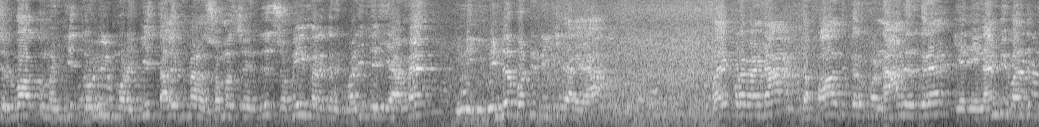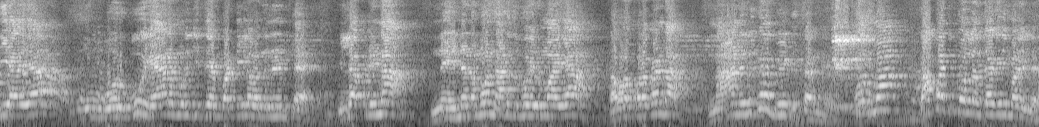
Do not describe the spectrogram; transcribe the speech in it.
செல்வாக்கு மங்கி தொழில் முடங்கி தலைக்கு மேல சும சேர்ந்து சுமையும் இருக்கிறதுக்கு வழி தெரியாம இன்னைக்கு விண்ணப்பட்டு நிக்கிறாயா பயப்பட வேண்டாம். இந்த பாதுகாப்பு நான் இருக்கிறேன். என்னை நம்பி வந்துட்டியாயா? நீ ஒரு பூ ஏற முடிஞ்சிட்டேன் பட்டியல வந்து நின்றுட்டேன் இல்ல அப்படின்னா இன்னும் என்னென்னமோ நடந்து போயிருமாயா? கவலைப்பட வேண்டாம். நான் இருக்கிறேன் வீட்டு தருங்க போதுமா? காப்பாத்தி போடலாம் தகுதி மலையில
